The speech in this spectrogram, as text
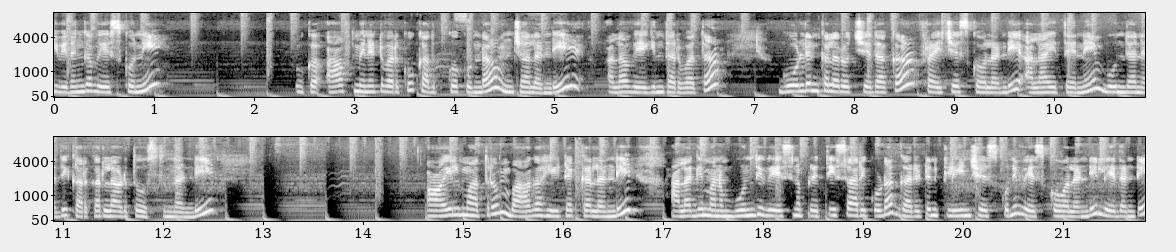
ఈ విధంగా వేసుకొని ఒక హాఫ్ మినిట్ వరకు కదుపుకోకుండా ఉంచాలండి. అలా వేగిన తర్వాత గోల్డెన్ కలర్ వచ్చేదాకా ఫ్రై చేసుకోవాలండి. అలా అయితేనే బూందీ అనేది కరకరలాడుతూ వస్తుందండి. ఆయిల్ మాత్రం బాగా హీట్ ఎక్కాలండి. అలాగే మనం బూందీ వేసిన ప్రతిసారి కూడా గరిటెని క్లీన్ చేసుకొని వేసుకోవాలండి. లేదంటే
